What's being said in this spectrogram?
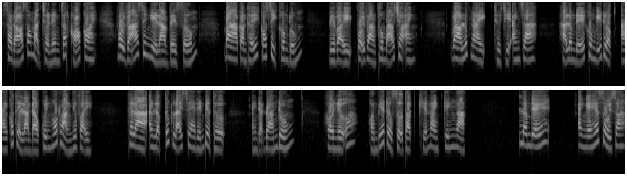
sau đó sắc mặt trở nên rất khó coi, vội vã xin nghỉ làm về sớm. Bà cảm thấy có gì không đúng, vì vậy vội vàng thông báo cho anh. Vào lúc này, trừ chị anh ra, Hạ Lâm Đế không nghĩ được ai có thể làm Đào Khuynh hốt hoảng như vậy. Thế là anh lập tức lái xe đến biệt thự. Anh đã đoán đúng. Hơn nữa, còn biết được sự thật khiến anh kinh ngạc. Lâm Đế, anh nghe hết rồi sao?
